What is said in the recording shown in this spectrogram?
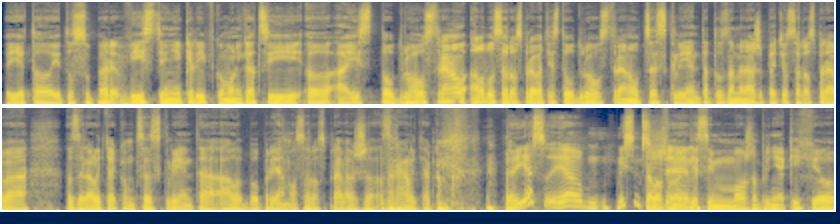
je to, je to super. Vy ste niekedy v komunikácii uh, aj s tou druhou stranou, alebo sa rozprávate s tou druhou stranou cez klienta? To znamená, že Peťo sa rozpráva s realiťakom cez klienta, alebo priamo sa rozprávaš s realiťakom? Ja, ja myslím si, Telefonujete že... si možno pri nejakých uh,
